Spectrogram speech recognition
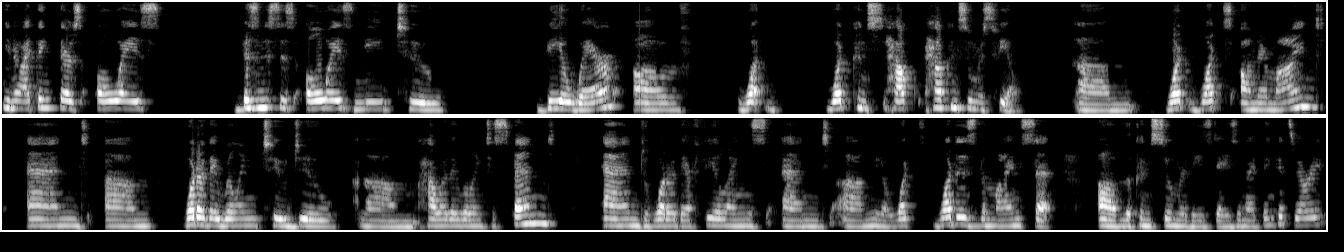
you know i think there's always businesses always need to be aware of what what cons- how how consumers feel. Um, what what's on their mind and um, what are they willing to do um, how are they willing to spend and what are their feelings and um, you know what what is the mindset of the consumer these days. And i think it's very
